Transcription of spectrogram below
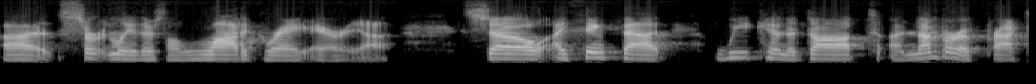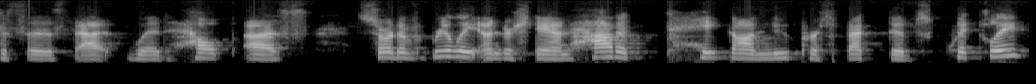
uh, certainly there's a lot of gray area. So I think that we can adopt a number of practices that would help us sort of really understand how to take on new perspectives quickly.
